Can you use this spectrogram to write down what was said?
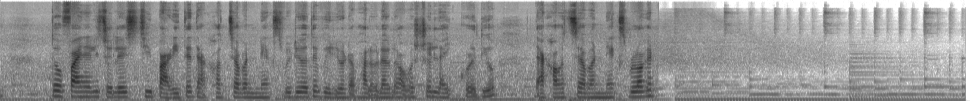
তো ফাইনালি চলে এসেছি বাড়িতে। দেখা হচ্ছে আবার নেক্সট ভিডিওতে ভিডিওটা ভালো লাগলে অবশ্যই লাইক করে দিও। দেখা হচ্ছে আবার নেক্সট ব্লগে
